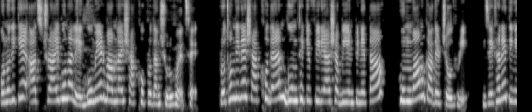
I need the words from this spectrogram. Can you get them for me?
অন্যদিকে আজ ট্রাইব্যুনালে গুমের মামলায় সাক্ষ্য প্রদান শুরু হয়েছে। প্রথম দিনে সাক্ষ্য দেন গুম থেকে ফিরে আসা বিএনপি নেতা হুম্মাম কাদের চৌধুরী, যেখানে তিনি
